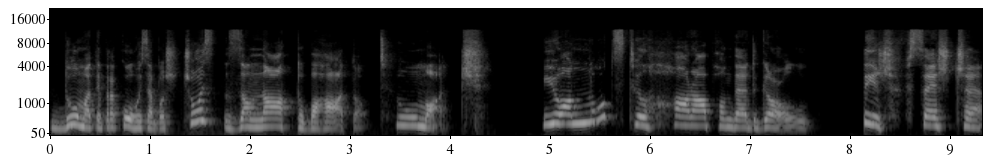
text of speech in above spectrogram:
думати про когось або щось занадто багато. Too much. You are not still hung up on that girl. Ти ж все ще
